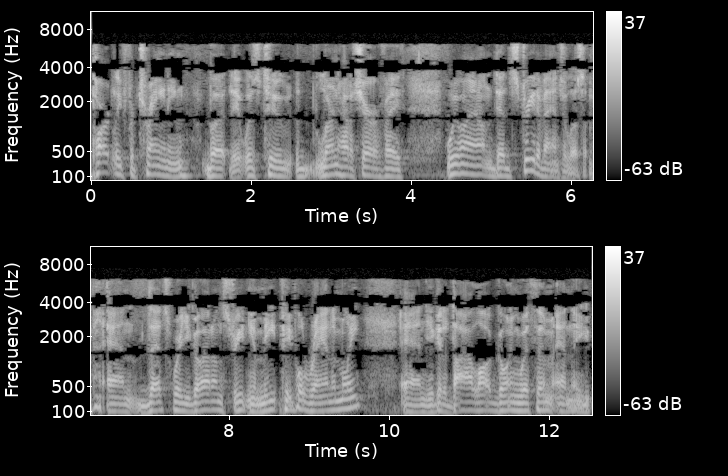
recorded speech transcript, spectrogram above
partly for training, but it was to learn how to share our faith. We went out and did street evangelism, and that's where you go out on the street and you meet people randomly, and you get a dialogue going with them, and they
